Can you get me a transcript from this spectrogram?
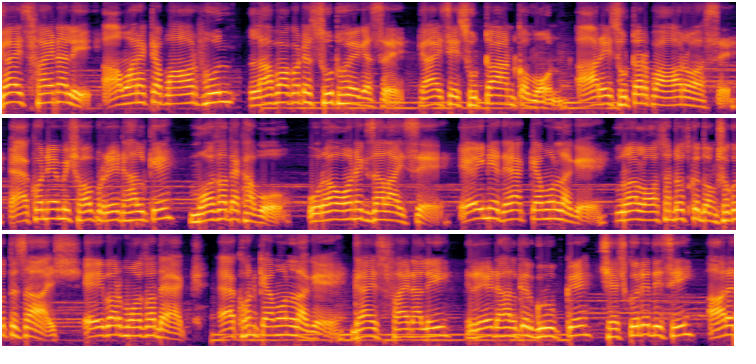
গাইস ফাইনালি আমার একটা পাওয়ারফুল লাভা গটের স্যুট হয়ে গেছে। গাইস এই স্যুটটা আনকমন আর এই স্যুটটার পাওয়ারও আছে। এখনই আমি সব রেড হালকে মজা দেখাবো। ওরা অনেক জ্বালাইছে। এই নে দেখ কেমন লাগে। তোরা লস অ্যান্ডোসকে ধ্বংস করতে চাস। এইবার মজা দেখ এখন কেমন লাগে। গাইস ফাইনালি রেড হালকের গ্রুপকে শেষ করে দিছি। আরে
